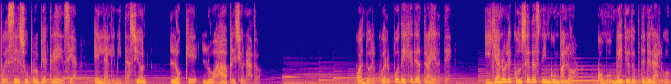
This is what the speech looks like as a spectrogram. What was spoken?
pues es su propia creencia en la limitación lo que lo ha aprisionado. Cuando el cuerpo deje de atraerte y ya no le concedas ningún valor como medio de obtener algo,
